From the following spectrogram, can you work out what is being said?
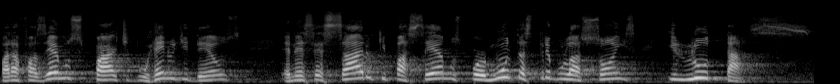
para fazermos parte do reino de Deus, é necessário que passemos por muitas tribulações e lutas.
